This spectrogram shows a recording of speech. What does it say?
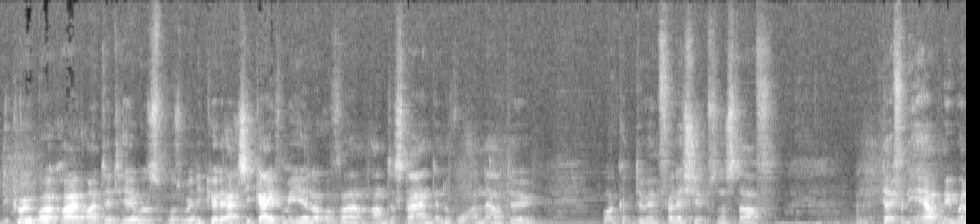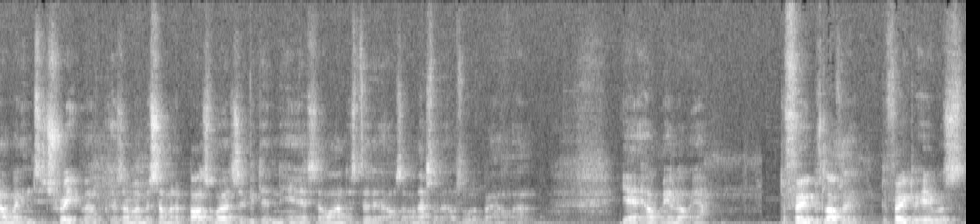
The group work I, I did here was, was really good. It actually gave me a lot of um, understanding of what I now do, what I could do in fellowships and stuff. And it definitely helped me when I went into treatment because I remember some of the buzzwords that we didn't hear, so I understood it. I was like, oh, that's what that was all about. And yeah, it helped me a lot. Yeah, the food was lovely. The food here was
